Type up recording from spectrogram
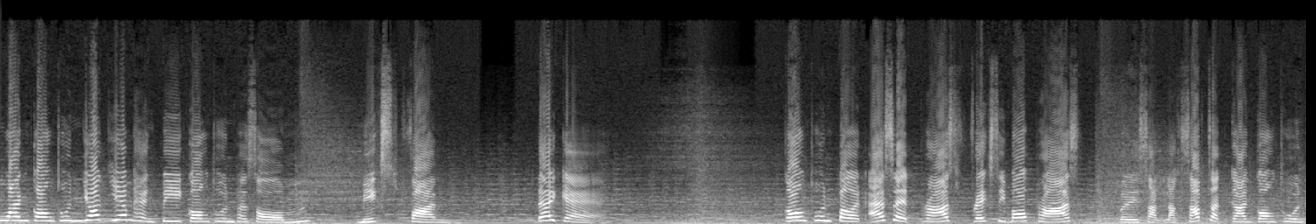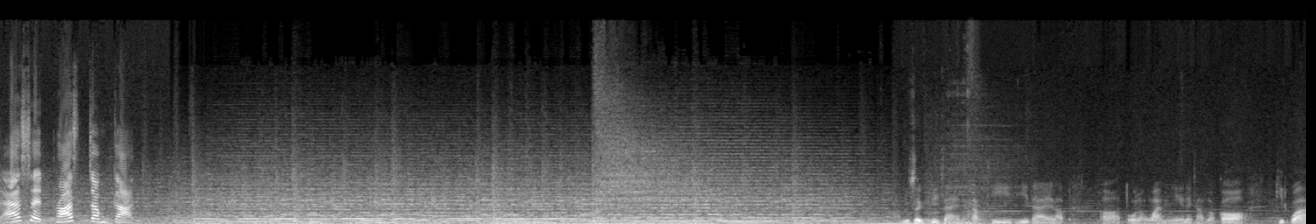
งวัลกองทุนยอดเยี่ยมแห่งปีกองทุนผสม Mix Fund ได้แก่ กองทุนเปิด Asset Plus Flexible Plus บริษัทหลักทรัพย์จัดการกองทุน Asset Plus จำกัด รู้สึกดีใจนะครับที่ที่ได้รับตัวรางวัลนี้นะครับ แล้วก็คิดว่า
